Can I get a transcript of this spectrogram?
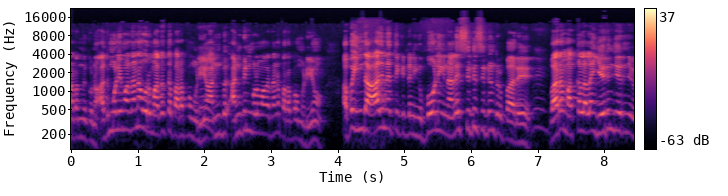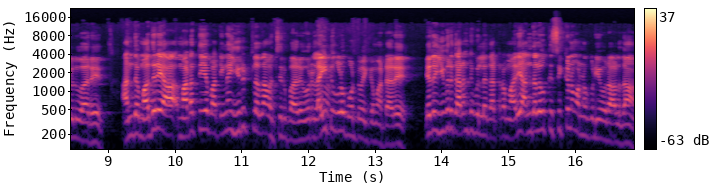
நடந்துக்கணும். அது மூலியமா தானே ஒரு மதத்தை பரப்ப முடியும். அன்பு அன்பின் மூலமாக தானே பரப்ப முடியும். அப்ப இந்த ஆதீனத்துக்கிட்ட நீங்க போனீங்கனாலே சிடு சிடுன்னு இருப்பாரு. வர மக்கள் எல்லாம் எரிஞ்சு எரிஞ்சு விழுவாரு. அந்த மதுரை மடத்தையே பாத்தீங்கன்னா இருட்டுல தான் வச்சிருப்பாரு. ஒரு லைட்டு கூட போட்டு வைக்க மாட்டாரு. ஏதோ இவர் கரண்ட் பில்ல கட்டுற மாதிரி அந்த அளவுக்கு சிக்கனம் பண்ணக்கூடிய ஒரு ஆள் தான்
